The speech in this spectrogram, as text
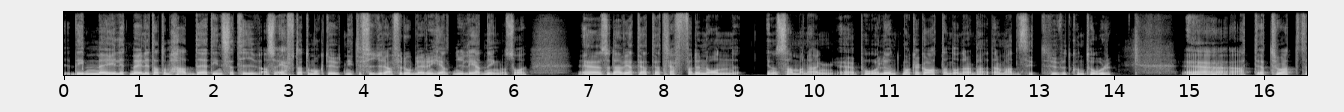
det är möjligt, möjligt att de hade ett initiativ alltså efter att de åkte ut 94 för då blev det en helt ny ledning och så. Eh, så där vet jag att jag träffade någon i något sammanhang eh, på Luntmakargatan då när de, där de hade sitt huvudkontor. Eh, att jag tror att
